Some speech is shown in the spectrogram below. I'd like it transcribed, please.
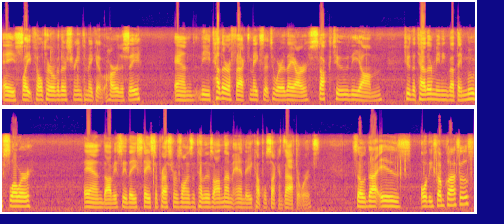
a slight filter over their screen to make it harder to see. And the tether effect makes it to where they are stuck to the um, to the tether, meaning that they move slower and obviously they stay suppressed for as long as the tether's on them and a couple seconds afterwards. So that is all the subclasses.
